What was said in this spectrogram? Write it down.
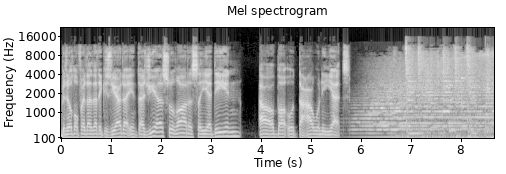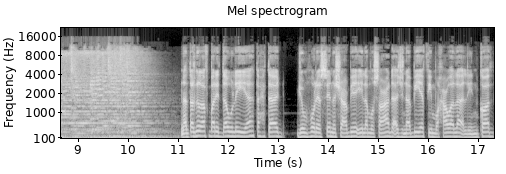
بالإضافة إلى ذلك زيادة إنتاجية صغار الصيادين أعضاء التعاونيات. ننتقل الأخبار الدولية. تحتاج جمهورية الصين الشعبية إلى مساعدة أجنبية في محاولة لإنقاذ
